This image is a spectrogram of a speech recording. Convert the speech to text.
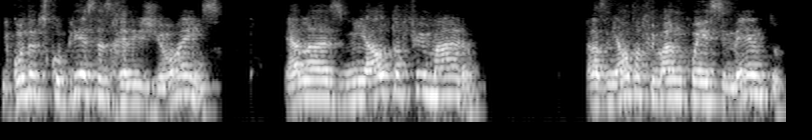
E quando eu descobri essas religiões, elas me autoafirmaram. Elas me autoafirmaram um conhecimento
